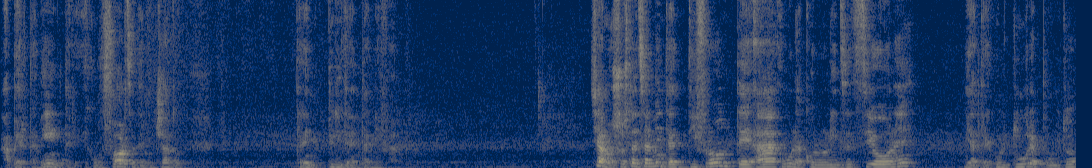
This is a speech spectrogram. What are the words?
apertamente e con forza denunciato più di 30 anni fa? Siamo sostanzialmente di fronte a una colonizzazione di altre culture, appunto,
